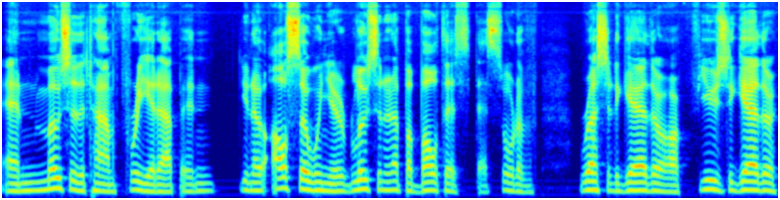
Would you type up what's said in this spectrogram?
and most of the time free it up. And you know, also when you're loosening up a bolt that's that's sort of rusted together or fused together,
